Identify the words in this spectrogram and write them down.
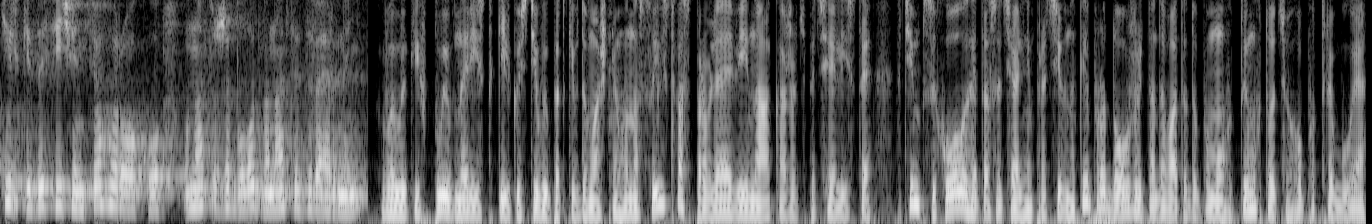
тільки за січень цього року у нас вже було 12 звернень. Великий вплив на ріст кількості випадків домашнього насильства справляє війна, кажуть спеціалісти. Втім, психологи та соціальні працівники продовжують надавати допомогу тим, хто цього потребує.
